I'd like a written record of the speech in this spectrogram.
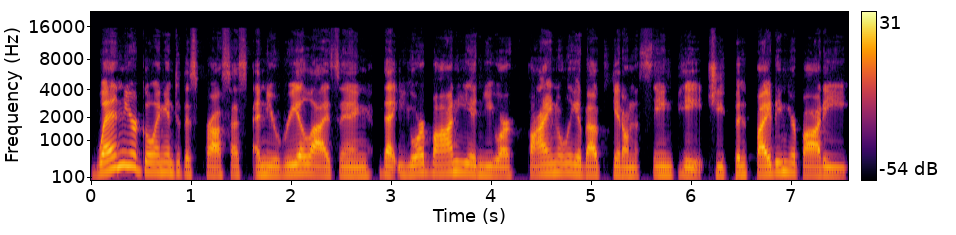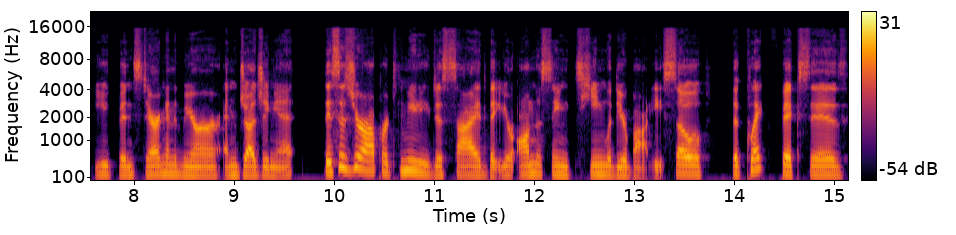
when you're going into this process and you're realizing that your body and you are finally about to get on the same page, you've been fighting your body, you've been staring in the mirror and judging it. This is your opportunity to decide that you're on the same team with your body. So the quick fixes,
